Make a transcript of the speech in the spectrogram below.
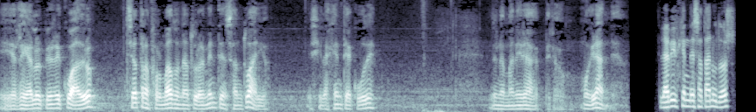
eh, regaló el primer cuadro se ha transformado naturalmente en santuario. Es decir, la gente acude de una manera pero muy grande. La Virgen de Satanudos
